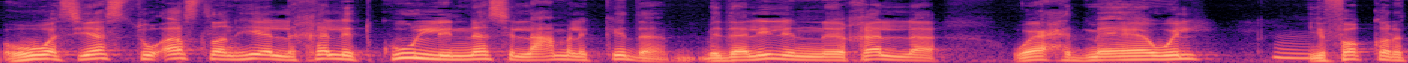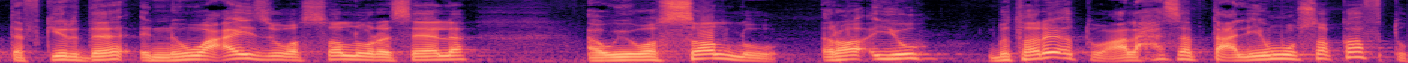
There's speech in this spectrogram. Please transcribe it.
وهو سياسته أصلا هي اللي خلت كل الناس اللي عملت كده بدليل إن خلى واحد مقاول يفكر التفكير ده إن هو عايز يوصل له رسالة أو يوصل له رأيه بطريقته على حسب تعليمه وثقافته.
